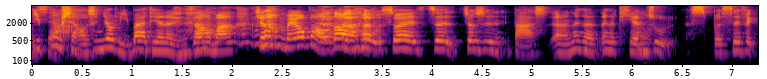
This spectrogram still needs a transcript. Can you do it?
一不小心就礼拜天了，你知道吗？就没有跑到步，所以这就是把呃那个那个天数 specific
